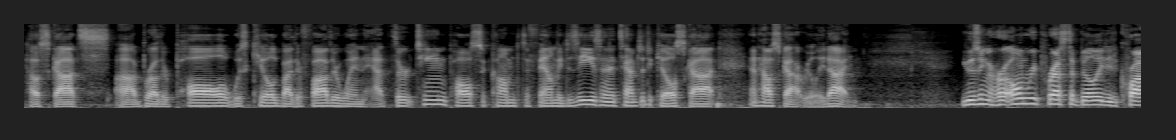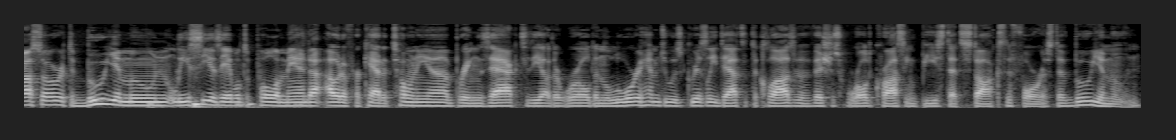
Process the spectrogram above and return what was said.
How Scott's uh, brother Paul was killed by their father when, at 13, Paul succumbed to family disease and attempted to kill Scott, and how Scott really died. Using her own repressed ability to cross over to Boo'ya Moon, Lisey is able to pull Amanda out of her catatonia, bring Zach to the other world, and lure him to his grisly death at the claws of a vicious world crossing beast that stalks the forest of Boo'ya Moon.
